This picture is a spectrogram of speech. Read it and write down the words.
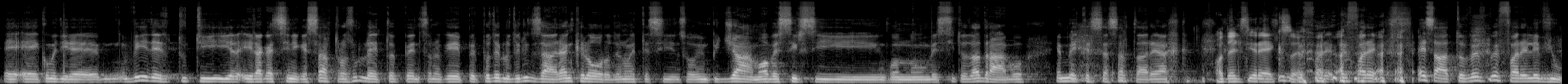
e, e, come dire, vede tutti i, i, ragazzini che saltano sul letto e pensano che per poterlo utilizzare anche loro devono mettersi insomma, in pigiama o vestirsi con un vestito da drago e mettersi a saltare anche. O del T-Rex. Per fare, per fare, esatto, per, per fare le view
